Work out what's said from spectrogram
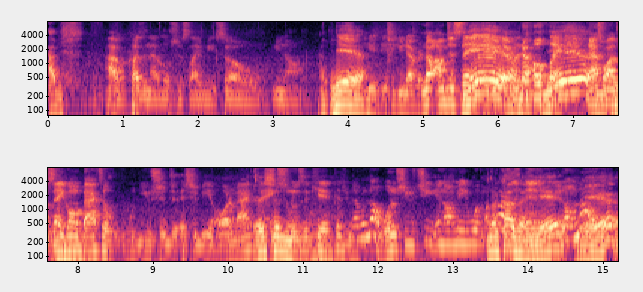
I'm, I have a cousin that looks just like me, so you know, yeah. you, you never know. I'm just saying, like, you never know. Like Yeah. that's why I'm saying, going back to you should it should be an automatic It thing. should As soon as a kid, because you never know. What if she was cheating on me with my cousin? cousin, yeah, you don't know. yeah,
